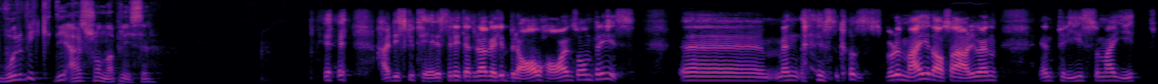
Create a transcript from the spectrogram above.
Hvor viktig er sånne priser? Her diskuteres det litt. Jeg tror det er veldig bra å ha en sånn pris. Eh, Men spør du meg, da, så er det jo en, en pris som er gitt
